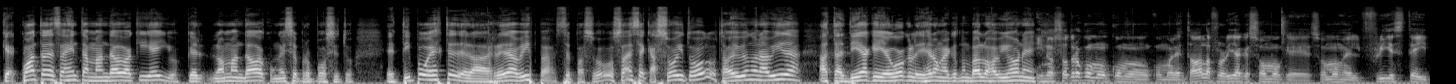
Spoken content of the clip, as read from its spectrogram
que- ¿Cuánta de esa gente han mandado aquí ellos? Que lo han mandado con ese propósito. El tipo este de la red de avispa se pasó, ¿sabes? Se casó y todo. Estaba viviendo una vida hasta el día que llegó que le dijeron hay que tumbar los aviones. Y nosotros como, como, como el estado de la Florida que somos, que somos el Free State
